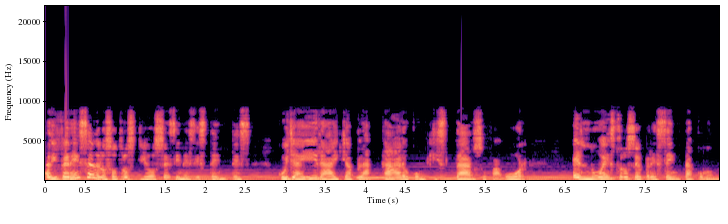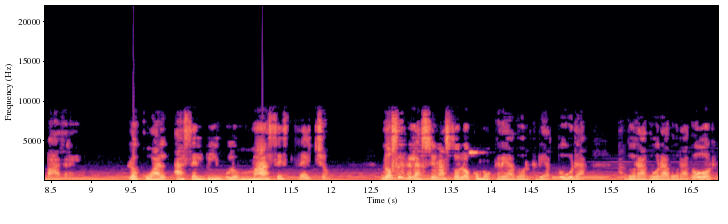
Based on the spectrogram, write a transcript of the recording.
A diferencia de los otros dioses inexistentes, cuya ira hay que aplacar o conquistar su favor, el nuestro se presenta como Padre, lo cual hace el vínculo más estrecho. No se relaciona solo como creador-criatura, adorador-adorador,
